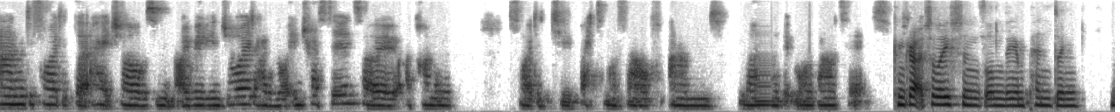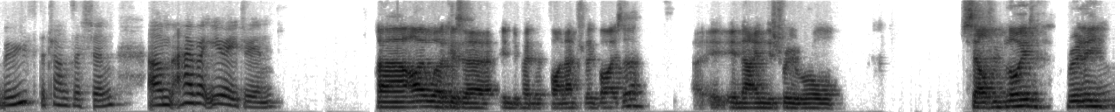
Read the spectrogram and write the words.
and decided that HR was something I really enjoyed, I had a lot of interest in. So I kind of decided to better myself and learn a bit more about it. Congratulations on the impending move, the transition. Um, how about you, Adrian? Uh, I work as an independent financial advisor. Uh, in that industry, we're all self-employed, really. Mm-hmm.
